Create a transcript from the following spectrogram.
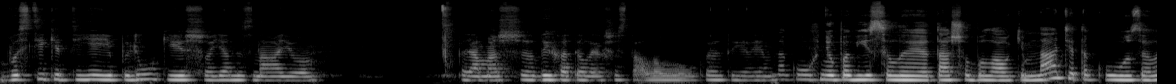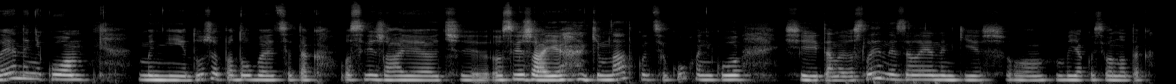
Бо стільки тієї пилюки, що я не знаю. Прямо аж дихати легше стало у квартирі. На кухню повісили та, що була у кімнаті, таку зелененьку. Мені дуже подобається, так освіжає, чи, освіжає кімнатку, цю кухоньку. Ще й там рослини зелененькі, що якось воно так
